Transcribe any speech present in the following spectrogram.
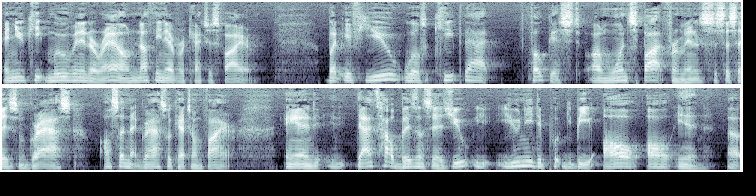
and you keep moving it around, nothing ever catches fire. But if you will keep that focused on one spot for a minute, just to say some grass, all of a sudden that grass will catch on fire. And that's how business is. You you need to put be all all in, uh,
